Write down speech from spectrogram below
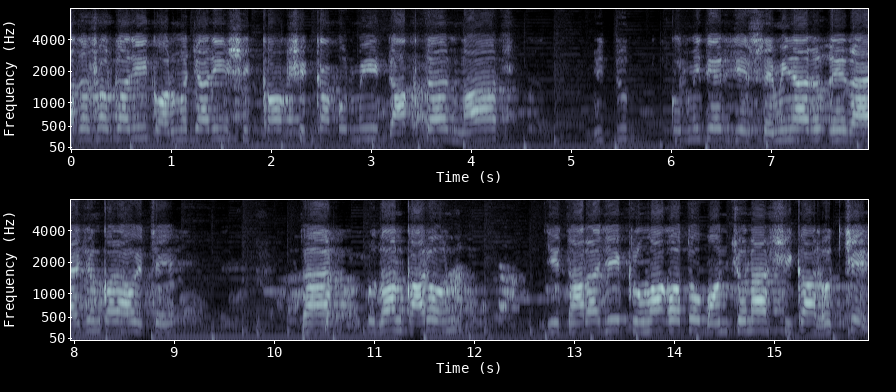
আধা সরকারি কর্মচারী, শিক্ষক, শিক্ষাকর্মী, ডাক্তার, নার্স, বিদ্যুৎ কর্মীদের যে সেমিনারের আয়োজন করা হয়েছে, তার প্রধান কারণ যে তারা যে ক্রমাগত বঞ্চনার শিকার হচ্ছেন,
